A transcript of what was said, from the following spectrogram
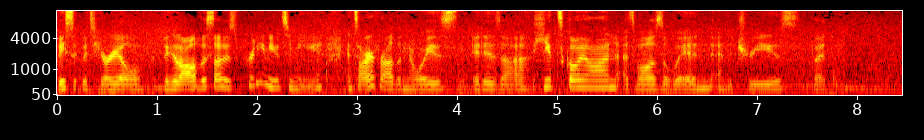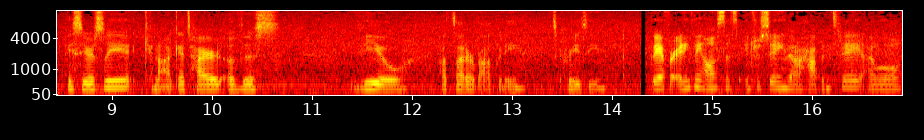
basic material because all this stuff is pretty new to me. And sorry for all the noise. It is uh, heat's going on as well as the wind and the trees, but I seriously cannot get tired of this view outside our balcony. It's crazy. But yeah, for anything else that's interesting that'll happen today, I will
